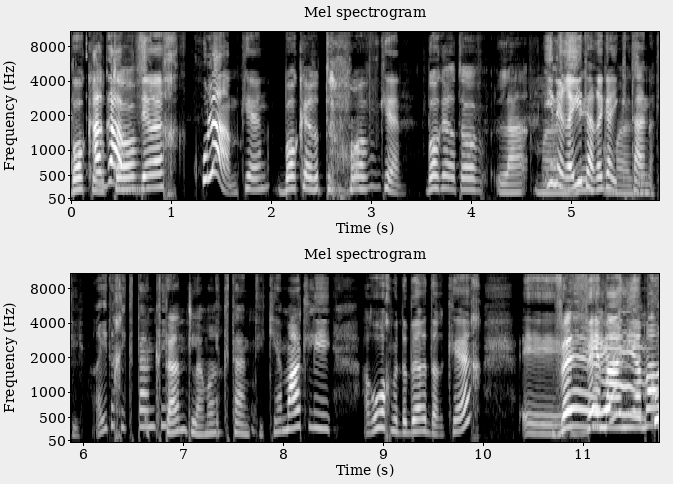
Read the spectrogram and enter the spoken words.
בוקר אגב, טוב. דרך כולם, כן? בוקר טוב. כן. בוקר טוב למאזין הנה, ראית, רגע. הקטנתי. ראית איך הקטנתי? הקטנת, למה? הקטנתי. כי אמרת לי, הרוח מדברת דרכך, אה, ו- ומה אני אמרתי?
